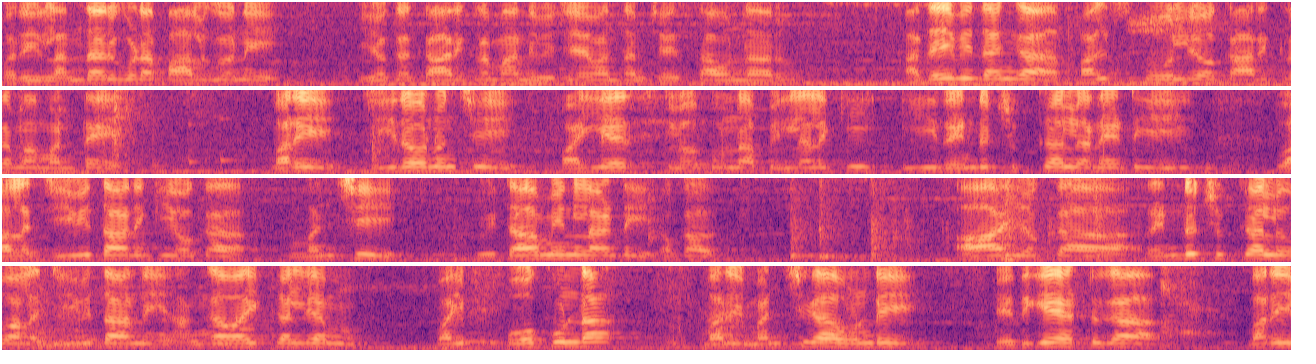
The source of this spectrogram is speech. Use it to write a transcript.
మరి వీళ్ళందరూ కూడా పాల్గొని ఈ యొక్క కార్యక్రమాన్ని విజయవంతం చేస్తూ ఉన్నారు. అదేవిధంగా పల్స్ పోలియో కార్యక్రమం అంటే మరి జీరో నుంచి ఫైవ్ ఇయర్స్ లోపు ఉన్న పిల్లలకి ఈ రెండు చుక్కలు అనేటివి వాళ్ళ జీవితానికి ఒక మంచి విటామిన్ లాంటి ఒక ఆ యొక్క రెండు చుక్కలు వాళ్ళ జీవితాన్ని అంగవైకల్యం వైపు పోకుండా మరి మంచిగా ఉండి ఎదిగేట్టుగా మరి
